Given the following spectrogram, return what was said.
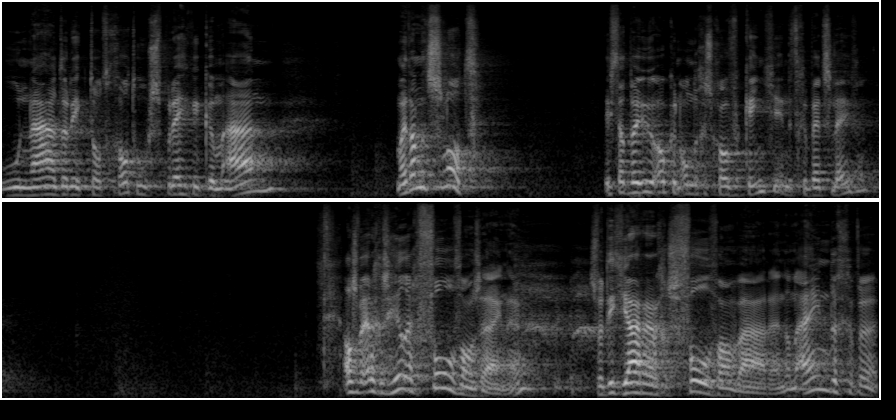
hoe nader ik tot God? Hoe spreek ik hem aan? Maar dan het slot. Is dat bij u ook een ondergeschoven kindje in het gebedsleven? Als we ergens heel erg vol van zijn, hè? als we dit jaar ergens vol van waren, en dan eindigen we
